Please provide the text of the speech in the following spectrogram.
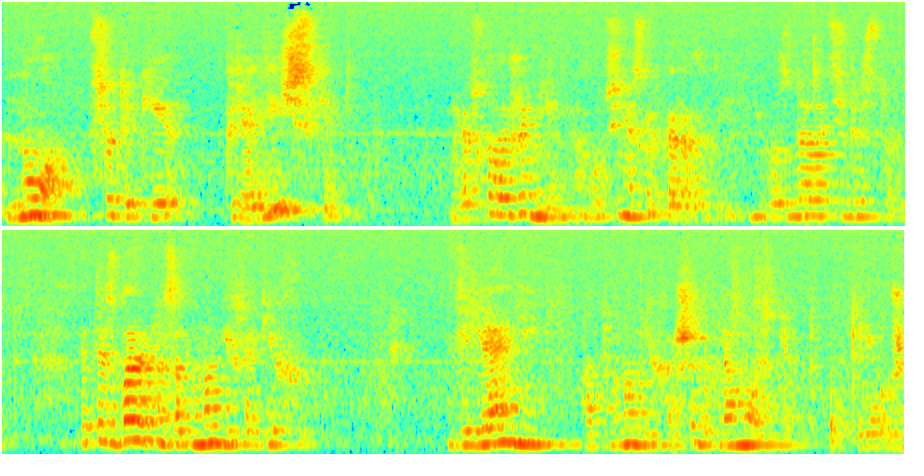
Но все-таки периодически, ну я бы сказала ежедневно, лучше несколько раз в день, его задавать себе стоит. Это избавит нас от многих таких виляний, от многих ошибок, на мой взгляд. Это я уже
